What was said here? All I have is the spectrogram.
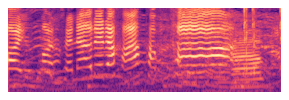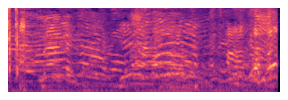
อยหมอนชาแนลด้วยนะคะขอบคุณค่ะ ครับ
